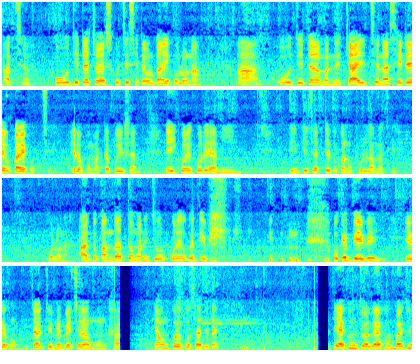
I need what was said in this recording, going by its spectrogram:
আচ্ছা ও যেটা চয়েস করছে সেটা ওর গায়ে হলো না। আর ও যেটা মানে চাইছে না, সেটাই ওর গায়ে হচ্ছে। এরকম একটা পজিশান এই করে করে আমি তিনটে চারটে দোকান ঘুরলাম আজকে। হলো না। আর দোকানদার তো মানে জোর করে ওকে দেবেই ওকে দেবেই এরকম। যার জন্য বেচারা মন খারাপ। কেমন করে বসে আছে তাই এখন চলো এখন বাজে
